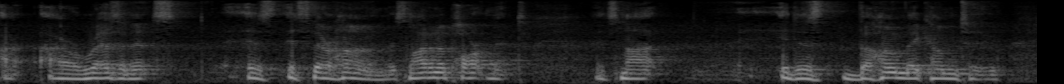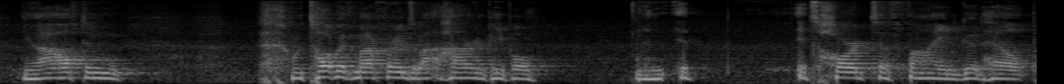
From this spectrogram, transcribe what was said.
our, our residents is it's their home. It's not an apartment. It's not. It is the home they come to. You know, I often would talk with my friends about hiring people, and it it's hard to find good help.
